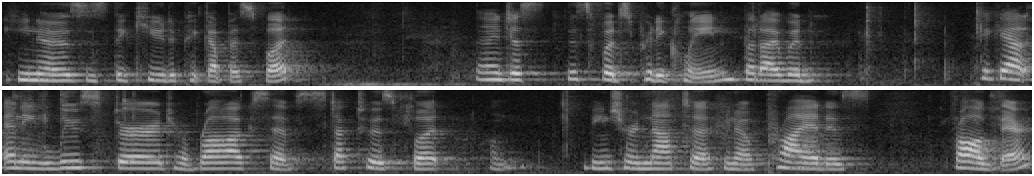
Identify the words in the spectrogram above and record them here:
he knows is the cue to pick up his foot. Then I just, this foot's pretty clean, but I would pick out any loose dirt or rocks that have stuck to his foot, um, being sure not to, you know, pry at his frog there.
